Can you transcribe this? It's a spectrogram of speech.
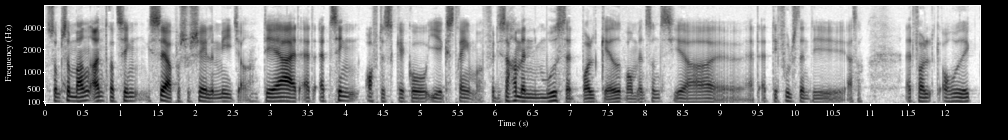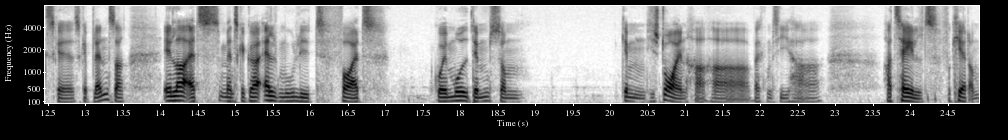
som så mange andre ting, især på sociale medier, det er, at, at, at ting ofte skal gå i ekstremer. Fordi så har man en modsat boldgade, hvor man sådan siger, øh, at, at det er fuldstændig... Altså, at folk overhovedet ikke skal, skal blande sig, eller at man skal gøre alt muligt for at gå imod dem, som gennem historien har, har hvad kan man sige, har, har talt forkert om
